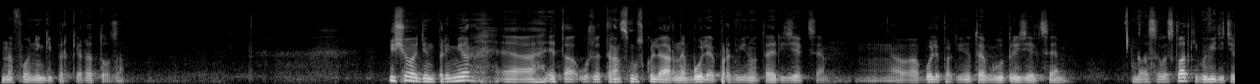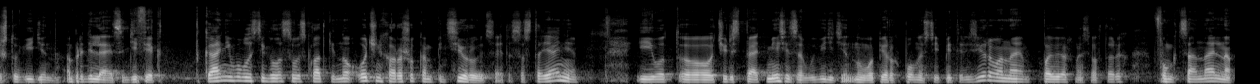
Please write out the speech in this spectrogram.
на фоне гиперкератоза. Еще один пример э, – это уже трансмускулярная, более продвинутая резекция, э, более продвинутая вглубь резекция – голосовой складки, вы видите, что виден, определяется дефект ткани в области голосовой складки, но очень хорошо компенсируется это состояние. И вот э, через 5 месяцев вы видите, ну, во-первых, полностью эпителизированная поверхность, во-вторых, функционально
